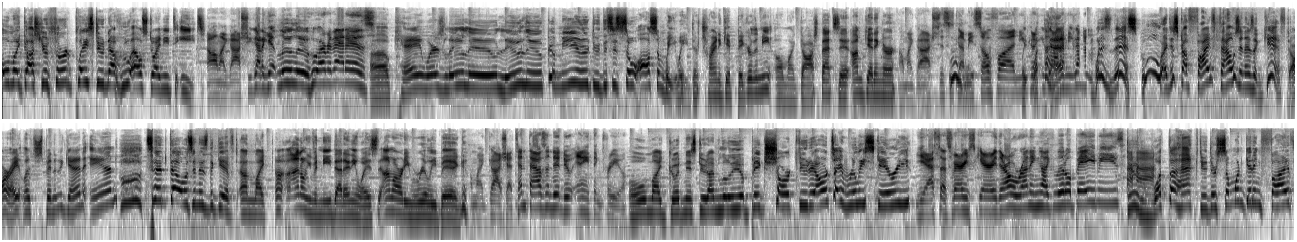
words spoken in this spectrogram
Oh my gosh, you're third place, dude. Now, who else do I need to eat? Oh my gosh, you gotta get Lulu, whoever that is. Okay, where's Lulu? Lulu, come here. Dude, this is so awesome. Wait, wait, they're trying to get bigger than me? Oh my gosh, that's it. I'm getting her. oh my gosh, this is gonna be so fun. You, Wait, got- what you the got heck? him, you got him. What is this? Ooh, I just got 5,000 as a gift. All right, let's spin it again. And 10,000 is the gift. Unlike, uh, I don't even need that anyways. I'm already really big. Oh my gosh, yeah, 10,000 didn't do anything for you. Oh my goodness, dude. I'm literally a big shark, dude. Aren't I really scary? Yes, that's very scary. They're all running like little babies. Dude, what the heck, dude? There's someone getting 5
